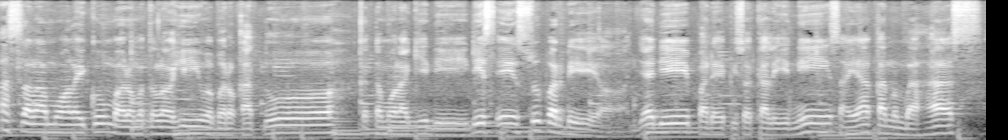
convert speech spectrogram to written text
Assalamualaikum warahmatullahi wabarakatuh. Ketemu lagi di This is Super Deal. Jadi pada episode kali ini saya akan membahas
